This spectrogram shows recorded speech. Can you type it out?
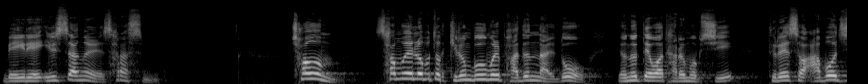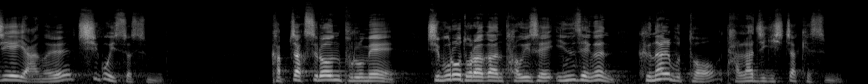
매일의 일상을 살았습니다. 처음 사무엘로부터 기름 부음을 받은 날도 여느 때와 다름없이 들에서 아버지의 양을 치고 있었습니다. 갑작스러운 부름에 집으로 돌아간 다윗의 인생은 그날부터 달라지기 시작했습니다.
